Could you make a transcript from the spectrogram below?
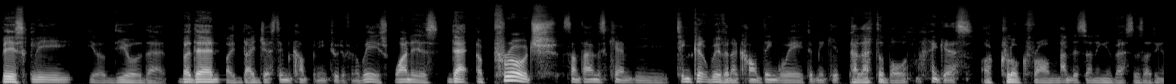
basically, you know, deal with that. But then like digesting the company in two different ways. One is that approach sometimes can be tinkered with an accounting way to make it palatable, I guess, or cloak from understanding investors. I think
